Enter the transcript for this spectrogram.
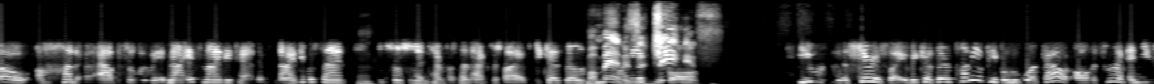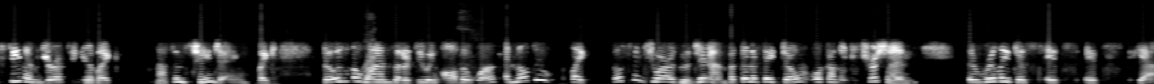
Oh, a hundred, absolutely. It's 90 10. It's 90% Hmm. nutrition and 10% exercise because there's My man is a people- genius. You seriously, because there are plenty of people who work out all the time, and you see them in Europe, and you're like, nothing's changing. Like those are the Right. ones that are doing all the work, and they'll do like they'll spend two hours in the gym, but then if they don't work on their nutrition, they're really just it's it's yeah,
